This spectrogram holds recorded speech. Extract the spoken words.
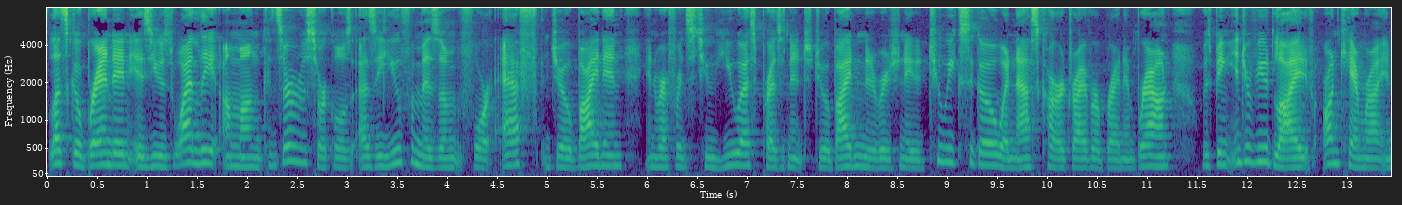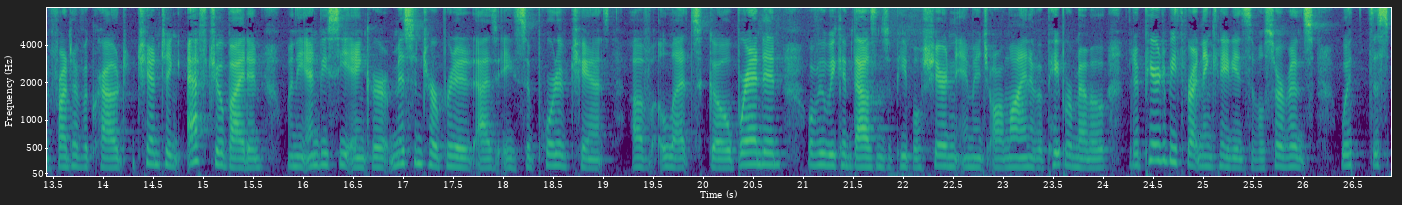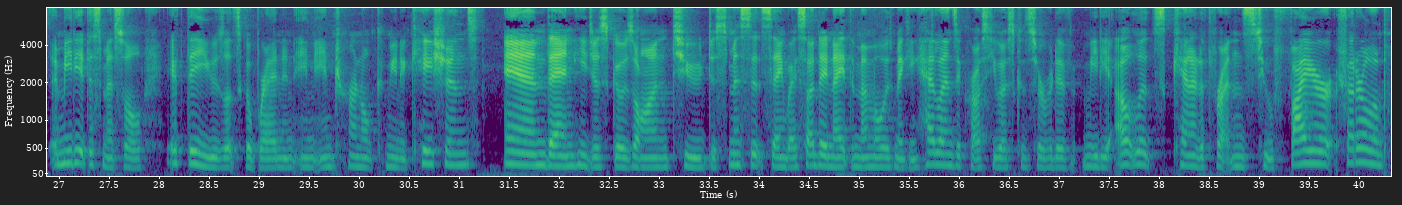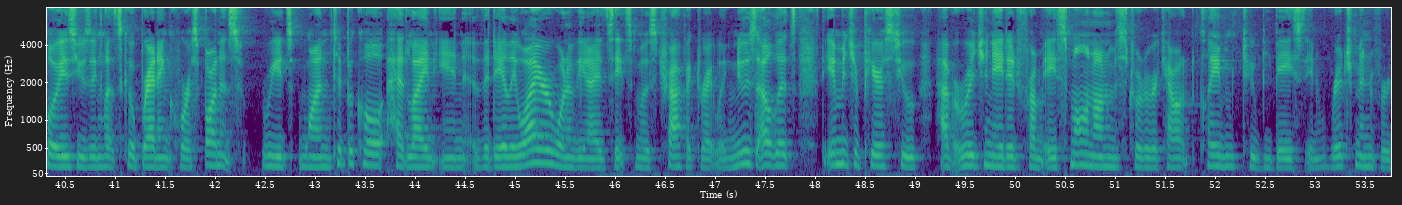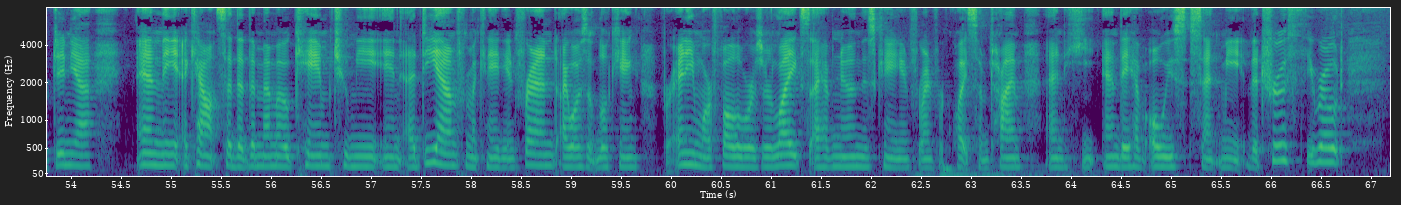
Let's Go Brandon is used widely among conservative circles as a euphemism for F. Joe Biden in reference to U.S. President Joe Biden. It originated two weeks ago when NASCAR driver Brandon Brown was being interviewed live on camera in front of a crowd chanting F. Joe Biden when the NBC anchor misinterpreted it as a supportive chant of Let's Go Brandon. Over the weekend, thousands of people shared an image online of a paper memo that appeared to be threatening Canadian civil servants with dis- immediate dismissal if they use Let's Go Brandon in internal communications. And then he just goes on to dismiss it, saying by Sunday night, the memo was making headlines across U.S. conservative media outlets. Canada threatens to fire federal employees using Let's Go branding correspondence, reads one typical headline in The Daily Wire, one of the United States' most trafficked right wing news outlets. The image appears to have originated from a small anonymous Twitter account claimed to be based in Richmond, Virginia, and the account said that the memo came to me in a DM from a Canadian friend. I wasn't looking for any more followers or likes. I have known this Canadian friend for quite some time, and he and they have always sent me the truth. He wrote.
